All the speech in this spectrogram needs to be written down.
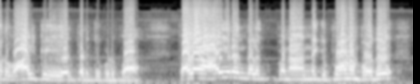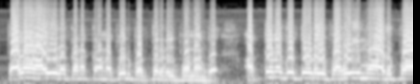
ஒரு வாழ்க்கையை ஏற்படுத்தி கொடுப்பா. பல ஆயிரங்களுக்கு இப்போ நான் இன்னைக்கு போன போது பல ஆயிரக்கணக்கான பேர் பக்தர்கள் போனாங்க. அத்தனை பேர்த்தோடைய பகையுமா அறுப்பா?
